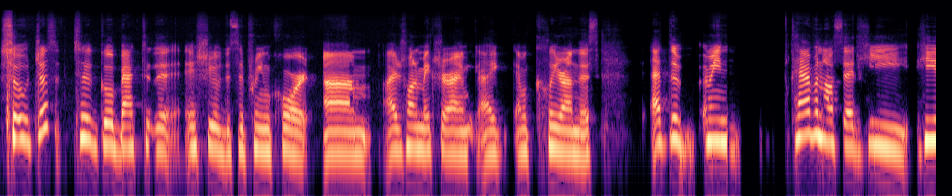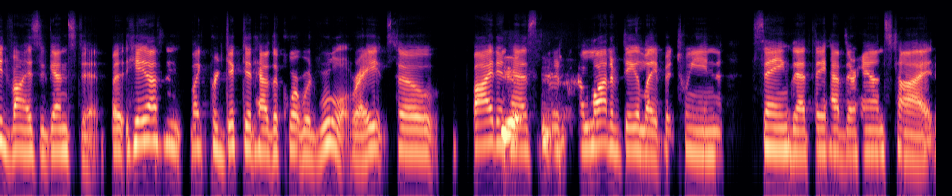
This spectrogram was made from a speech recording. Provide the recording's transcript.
So, just to go back to the issue of the Supreme Court, um, I just want to make sure I'm I, am clear on this. At the, I mean, Kavanaugh said he he advised against it, but he hasn't like predicted how the court would rule, right? So Biden yeah. has a lot of daylight between saying that they have their hands tied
